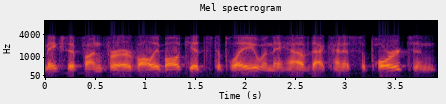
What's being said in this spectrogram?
makes it fun for our volleyball kids to play when they have that kind of support. And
